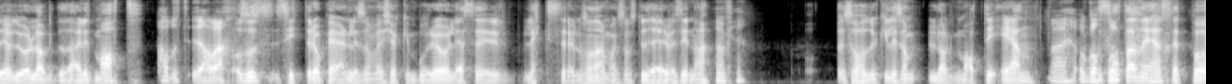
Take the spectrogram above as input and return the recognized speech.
drev du og lagde deg litt mat, Hadde, ja, da. og så sitter au pairen liksom ved kjøkkenbordet og leser lekser eller noe sånt, det er mange som studerer ved siden av, Ok. så hadde du ikke liksom lagd mat til én. Nei, og gått Satt opp deg ned, sett på,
